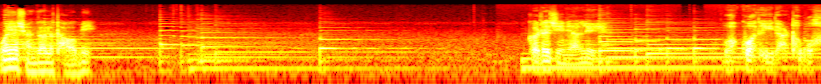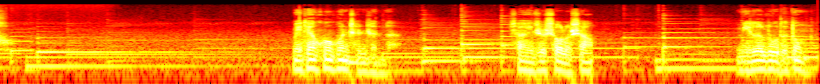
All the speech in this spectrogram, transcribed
我也选择了逃避。可这几年里，我过得一点都不好，每天昏昏沉沉的，像一只受了伤。迷了路的动物，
